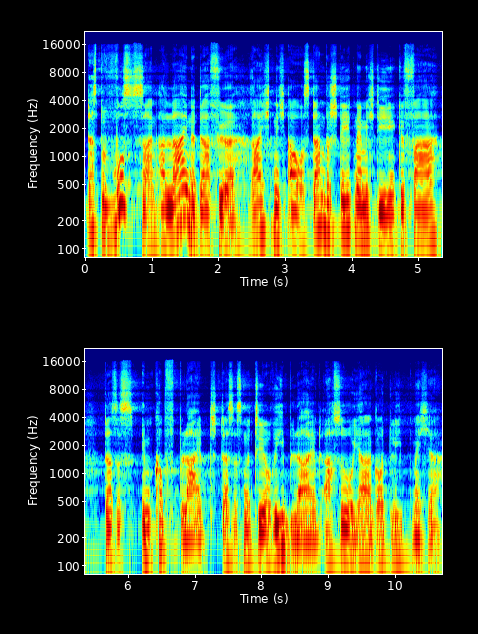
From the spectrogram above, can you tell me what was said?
das Bewusstsein alleine dafür reicht nicht aus. Dann besteht nämlich die Gefahr, dass es im Kopf bleibt, dass es eine Theorie bleibt. Ach so, ja, Gott liebt mich ja.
